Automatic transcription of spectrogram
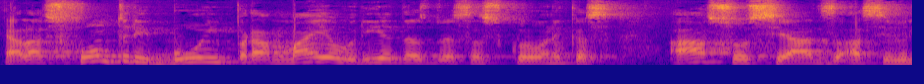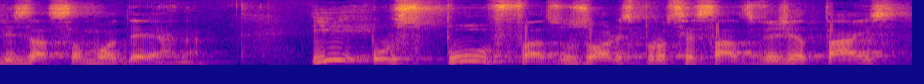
Elas contribuem para a maioria das doenças crônicas associadas à civilização moderna. E os PUFAs, os óleos processados vegetais,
